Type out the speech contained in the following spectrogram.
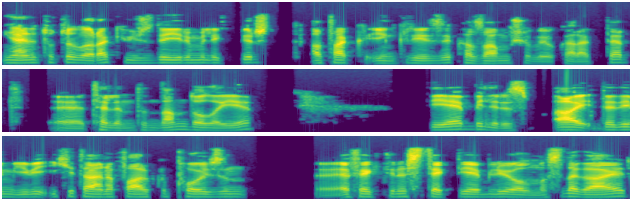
Yani total olarak %20'lik bir atak increase'i kazanmış oluyor karakter e, talentından dolayı diyebiliriz. Ay dediğim gibi iki tane farklı poison e, efektini stackleyebiliyor olması da gayet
